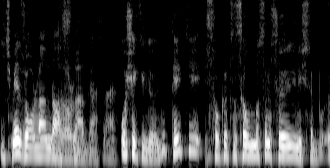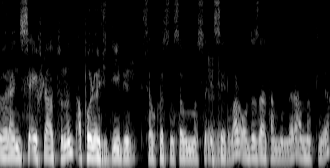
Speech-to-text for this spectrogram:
içmeye zorlandı aslında Zorlandı. Evet. O şekilde öldü. Peki Sokrat'ın savunmasını söyledin işte. Bu öğrencisi Eflatun'un Apoloji diye bir Sokrat'ın savunması Hı hı. eseri var. Orada zaten bunları anlatılıyor.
